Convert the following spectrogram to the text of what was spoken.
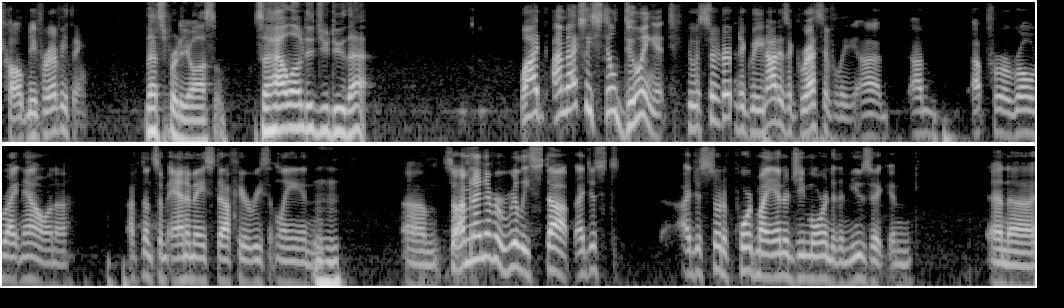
called me for everything. That's pretty awesome. So how long did you do that? Well, I, I'm actually still doing it to a certain degree, not as aggressively. Uh, I'm up for a role right now on a. I've done some anime stuff here recently, and Mm-hmm. Um, so I mean, I never really stopped. I just, I just sort of poured my energy more into the music, and and uh,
